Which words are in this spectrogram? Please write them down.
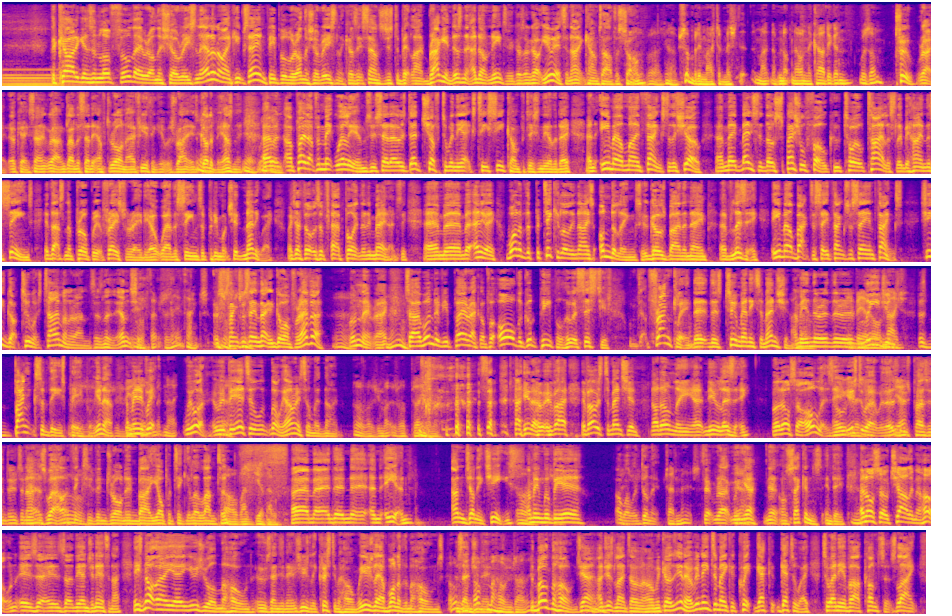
the Cardigans and Lovefool, they were on the show recently. I don't know why I keep saying people were on the show recently because it sounds just a bit like bragging, doesn't it? I don't need to because I've got you here tonight, Count Arthur Strong. Well, you know, somebody might have missed it. They might have not known the cardigan was on. True, right, okay, so well, I'm glad I said it after all now. If you think it was right, it's got to be, hasn't it? Yeah, well um, I'll play that for Mick Williams, who said, I was dead chuffed to win the XTC competition the other day and emailed my thanks to the show and made mention of those special folk who toiled tirelessly behind the scenes, if that's an appropriate phrase for radio, where the scenes are pretty much hidden anyway, which I thought was a fair point that he made, actually. Um, um, but anyway, one of the particularly nice underlings who goes by the name of Lizzie emailed back to say thanks for saying thanks. She's got too much time on her hands, Lizzie, hasn't she? Thanks for saying thanks. Thanks for saying that. It'd go on forever, wouldn't it? Right. So I wonder if you play a record for all the good people who assist you. Frankly, there, there's too many to mention. I, mean, there are there are We'd be here all legions. There's banks of these people. You know. I mean, if we midnight. we would, we'd be here till well, we are here till midnight. Oh, well, you might as well play. so you know, if I if I was to mention not only uh, new Lizzie. But also old Lizzie, who used to work with us, yeah. who's passing through tonight as well. I think Oh. she's been drawn in by your particular lantern. oh, well, you know. Um, and then uh, and Ian and Johnny Cheese. Oh, I mean, we'll be here. Oh well, we've done it. Ten minutes. Right, well, yeah. Yeah. yeah, on seconds indeed. And also, Charlie Mahone is uh, is uh, the engineer tonight. He's not the uh, usual Mahone who's engineer. It's usually Christy Mahone. We usually have one of the Mahones Oh, as engineer. both Mahones, are they? They're both Mahones, yeah. I just like to have Mahone because you know we need to make a quick get- getaway to any of our concerts, like.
